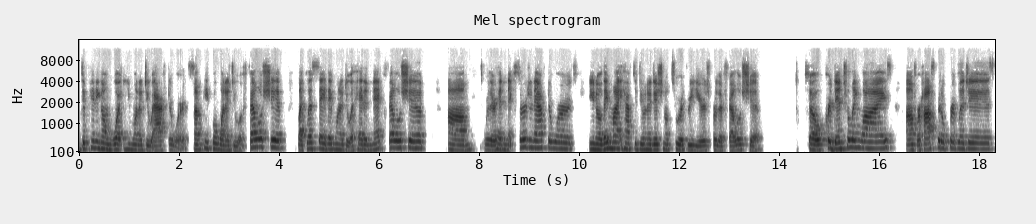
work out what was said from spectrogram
depending on what you want to do afterwards. Some people want to do a fellowship, like let's say they want to do a head and neck fellowship, um, where they're head and neck surgeon afterwards. You know, they might have to do an additional two or three years for their fellowship. So, credentialing wise, uh, for hospital privileges,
